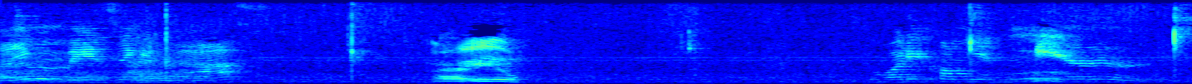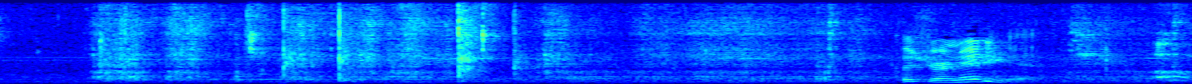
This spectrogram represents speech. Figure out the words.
I am amazing at math. Are you? Why do you call me a nerd? Because you're an idiot. Oh.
